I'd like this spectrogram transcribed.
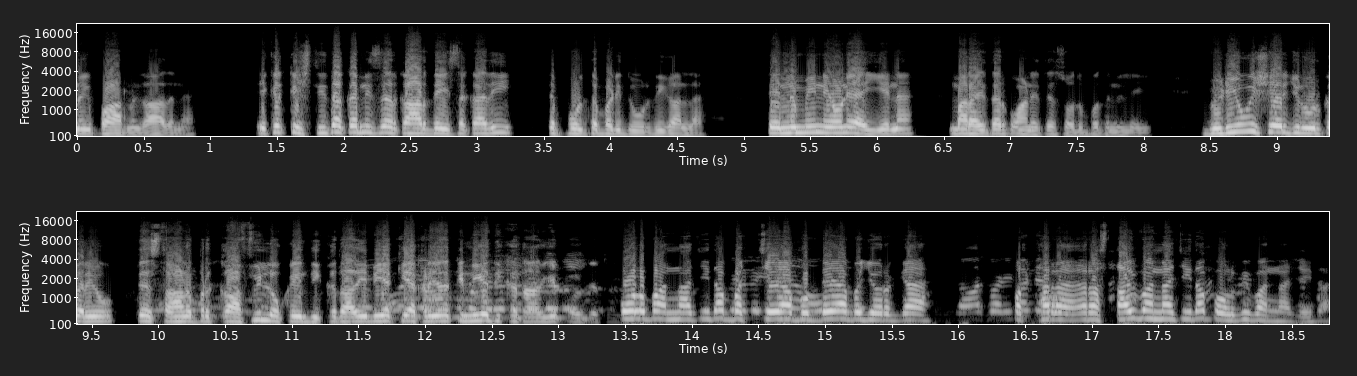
ਦੀ ਪਾਰ ਲੰਘਾ ਦੇਣਾ ਇੱਕ ਕਿਸ਼ਤੀ ਤੱਕ ਨਹੀਂ ਸਰਕਾਰ ਦੇ ਸਕਾ ਦੀ, ਤੇ ਪੁਲ ਤੇ ਬੜੀ ਦੂਰ ਦੀ ਗੱਲ ਹੈ। ਤਿੰਨ ਮਹੀਨੇ ਉਹਨੇ ਆਈਏ ਨਾ, ਮਹਾਰਾਜ ਤਰ ਪਾਣੇ ਤੇ ਸੁਧ ਨਹੀਂ ਲਈ। ਵੀਡੀਓ ਵੀ ਸ਼ੇਅਰ ਜ਼ਰੂਰ ਕਰਿਓ, ਤੇ ਸਥਾਨ ਉੱਪਰ ਕਾਫੀ ਲੋਕਾਂ ਦੀ ਦਿੱਕਤ ਆ ਰਹੀ ਵੀ ਆ ਕਿ ਆਖੜੀ ਕਿੰਨੀ ਦਿੱਕਤ ਆ ਰਹੀ ਹੈ ਪੁਲ ਦੇ ਪੁਲ ਬਣਨਾ ਚਾਹੀਦਾ, ਬੱਚੇ ਆ, ਬੁੱਢੇ ਆ, ਬਜ਼ੁਰਗ ਆ। ਪੱਥਰ ਰਸਤਾ ਵੀ ਬਣਨਾ ਚਾਹੀਦਾ ਪੁਲ ਵੀ ਬਣਨਾ ਚਾਹੀਦਾ।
